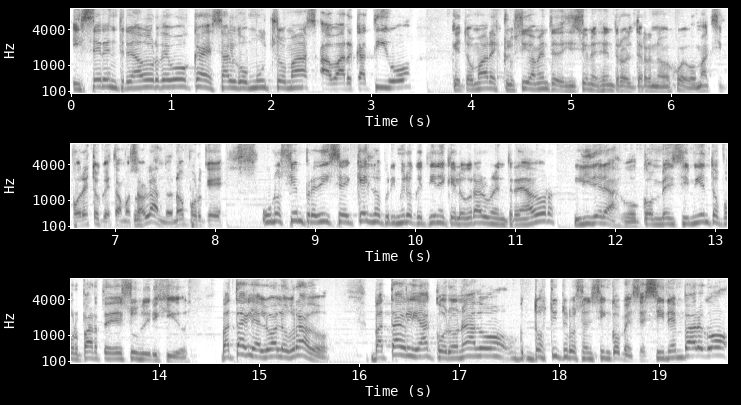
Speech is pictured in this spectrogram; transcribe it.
Y ser entrenador de Boca es algo mucho más abarcativo que tomar exclusivamente decisiones dentro del terreno de juego, Maxi, por esto que estamos hablando, ¿no? Porque uno siempre dice, ¿qué es lo primero que tiene que lograr un entrenador? Liderazgo, convencimiento por parte de sus dirigidos. Bataglia lo ha logrado. Bataglia ha coronado dos títulos en cinco meses. Sin embargo,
